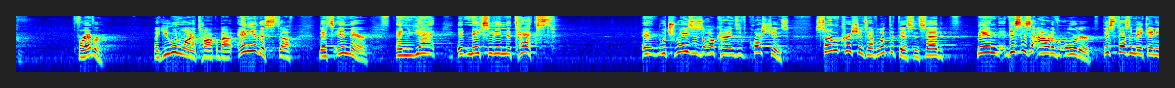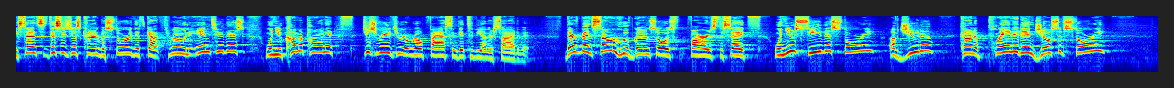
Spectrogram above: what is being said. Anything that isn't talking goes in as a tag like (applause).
forever. Like, you wouldn't want to talk about any of the stuff that's in there. And yet, it makes it in the text, and, which raises all kinds of questions. Some Christians have looked at this and said, man, this is out of order. This doesn't make any sense. This is just kind of a story that's got thrown into this. When you come upon it, just read through it real fast and get to the other side of it. There have been some who have gone so as far as to say, when you see this story of Judah, kind of planted in Joseph's story,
